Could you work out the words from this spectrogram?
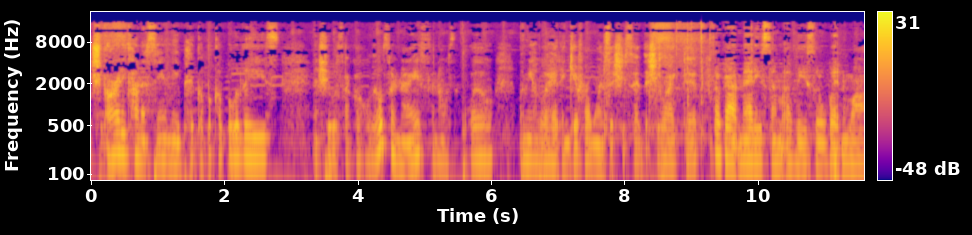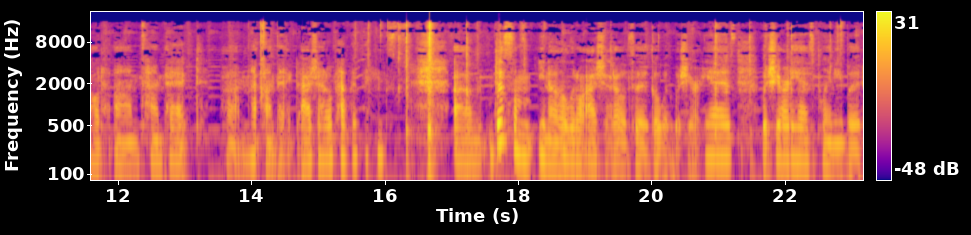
She already kind of seen me pick up a couple of these. And she was like, oh, those are nice. And I was like, well, let me go ahead and give her one since she said that she liked it. So I got Maddie some of these little Wet n Wild um, compact, um, not compact, eyeshadow palette things. Um, just some, you know, a little eyeshadow to go with what she already has. But she already has plenty, but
